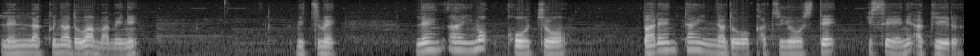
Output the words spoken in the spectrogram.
連絡などはまめに。3つ目恋愛も好調バレンタインなどを活用して異性にアピール。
